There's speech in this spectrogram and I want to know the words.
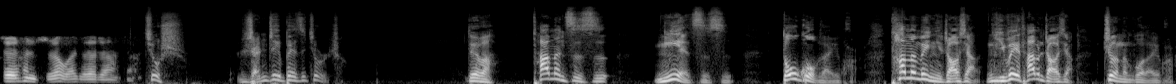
这也很值，我也觉得这样想。就是，人这辈子就是这，对吧？他们自私，你也自私，都过不到一块儿。他们为你着想，你为他们着想，这能过到一块儿。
